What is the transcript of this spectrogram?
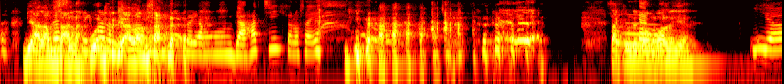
Di alam Enggak sih, sana. kayaknya Waduh di alam sana. ke yang jahat sih kalau saya. Saking udah dongkolnya ya. Iya.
